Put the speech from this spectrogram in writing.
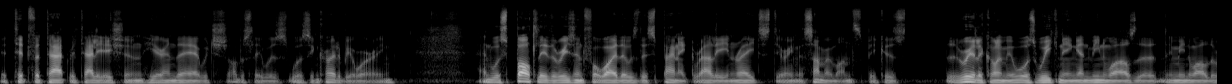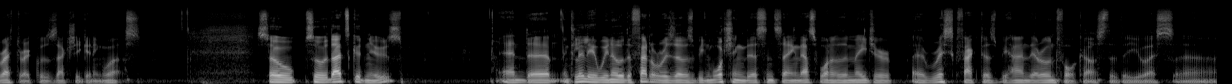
a tit for tat retaliation here and there, which obviously was, was incredibly worrying. And was partly the reason for why there was this panic rally in rates during the summer months, because the real economy was weakening, and meanwhile, the, the meanwhile the rhetoric was actually getting worse. So, so that's good news. And, uh, and, clearly, we know the Federal Reserve has been watching this and saying that's one of the major uh, risk factors behind their own forecast of the U.S. Uh,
